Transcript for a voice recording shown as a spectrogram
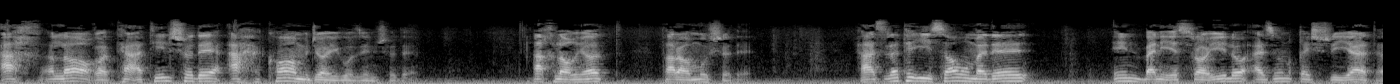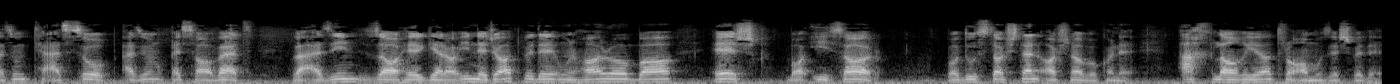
اخلاق تعطیل شده احکام جایگزین شده. اخلاقیات فراموش شده. حضرت عیسی اومده این بنی اسرائیل رو از اون قشریت از اون تعصب از اون قصاوت و از این ظاهرگرایی نجات بده. اونها رو با عشق با ایثار با دوست داشتن آشنا بکنه. اخلاقیات رو آموزش بده.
